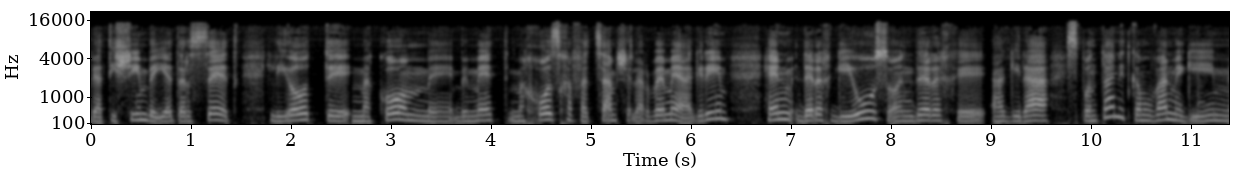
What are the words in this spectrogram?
וה-90 ביתר שאת, להיות uh, מקום, uh, באמת, מחוז חפצם של הרבה מהגרים, הן דרך גיוס או הן דרך uh, הגירה ספונטנית, כמובן מגיעים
